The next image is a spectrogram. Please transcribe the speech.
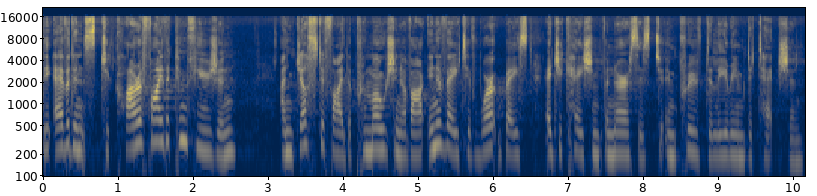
the evidence to clarify the confusion and justify the promotion of our innovative work based education for nurses to improve delirium detection.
